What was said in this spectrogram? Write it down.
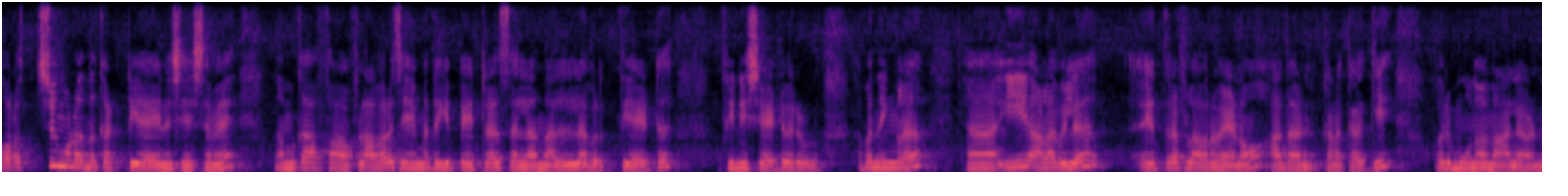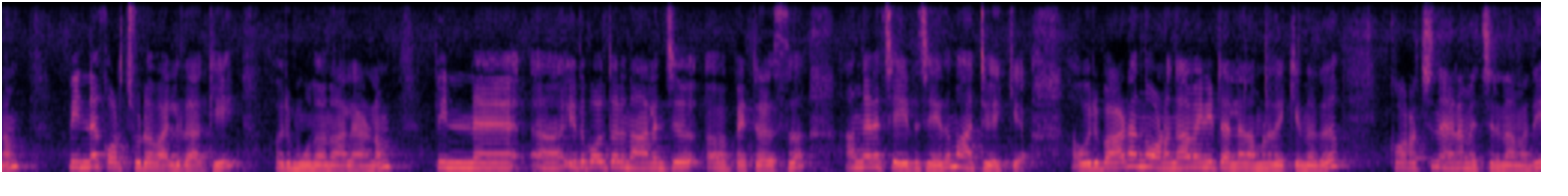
കുറച്ചും കൂടെ ഒന്ന് കട്ടിയായതിന് ശേഷമേ നമുക്ക് ആ ഫ്ലവർ ചെയ്യുമ്പോഴത്തേക്ക് പേറ്റൽസ് എല്ലാം നല്ല വൃത്തിയായിട്ട് ഫിനിഷ് ആയിട്ട് വരുള്ളൂ. അപ്പോൾ നിങ്ങൾ ഈ അളവിൽ എത്ര ഫ്ലവർ വേണോ അത് കണക്കാക്കി ഒരു മൂന്നോ നാലോ എണ്ണം. പിന്നെ കുറച്ചുകൂടെ വലുതാക്കി ഒരു മൂന്നോ നാലെണ്ണം. പിന്നെ ഇതുപോലത്തെ ഒരു നാലഞ്ച് പെറ്റൽസ് അങ്ങനെ ചെയ്ത് ചെയ്ത് മാറ്റി വയ്ക്കുക ഒരുപാട് അങ്ങ് ഉണങ്ങാൻ വേണ്ടിയിട്ടല്ല നമ്മൾ വെക്കുന്നത്. കുറച്ച് നേരം വെച്ചിരുന്നാൽ മതി.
